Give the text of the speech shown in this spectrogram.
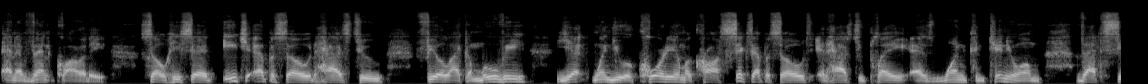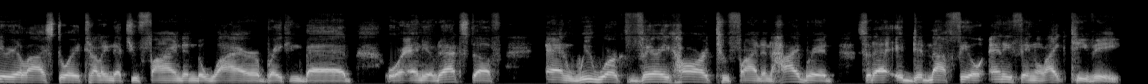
And event quality. So he said each episode has to feel like a movie, yet when you accordion across six episodes, it has to play as one continuum, that serialized storytelling that you find in The Wire, Breaking Bad, or any of that stuff. And we worked very hard to find a hybrid so that it did not feel anything like TV.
